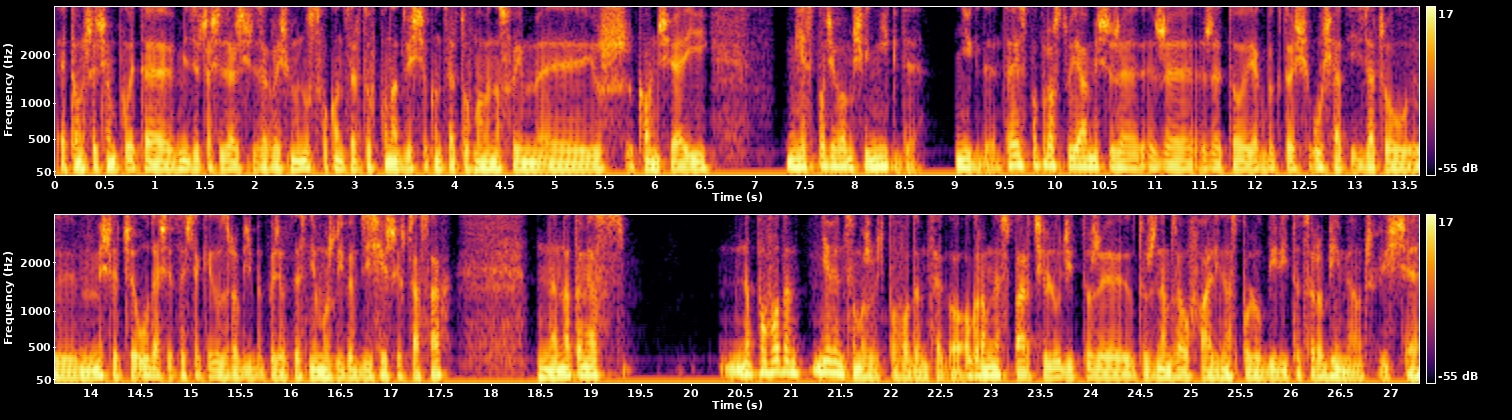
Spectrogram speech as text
e, tą trzecią płytę, w międzyczasie zagraliśmy- mnóstwo koncertów, ponad 200 koncertów mamy na swoim y, już koncie i nie spodziewam się nigdy, nigdy. To jest po prostu, ja myślę, że, że, że to jakby ktoś usiadł i zaczął y, myśleć, czy uda się coś takiego zrobić, by powiedział, to jest niemożliwe w dzisiejszych czasach. Na- Natomiast no powodem, nie wiem co może być powodem tego. Ogromne wsparcie ludzi, którzy, którzy nam zaufali, nas polubili, to co robimy oczywiście,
